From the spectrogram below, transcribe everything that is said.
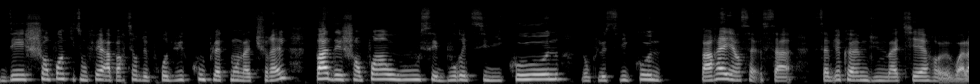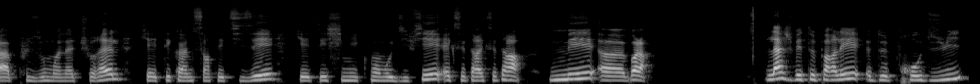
des shampoings qui sont faits à partir de produits complètement naturels, pas des shampoings où c'est bourré de silicone. Donc le silicone, pareil, hein, ça, ça, vient quand même d'une matière voilà, plus ou moins naturelle, qui a été quand même synthétisée, qui a été chimiquement modifiée, etc. etc. Mais voilà, là, je vais te parler de produits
